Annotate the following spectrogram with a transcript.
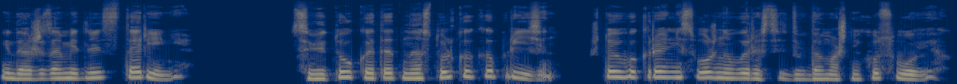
и даже замедлить старение. Цветок этот настолько капризен, что его крайне сложно вырастить в домашних условиях.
